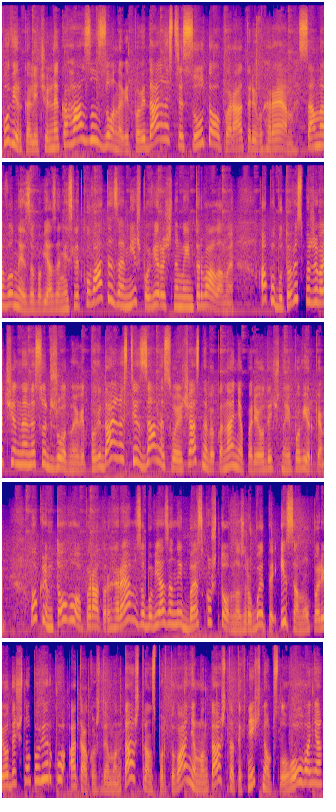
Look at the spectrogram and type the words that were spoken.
Повірка лічильника газу зона відповідальності суто операторів ГРМ. Саме вони зобов'язані слідкувати за міжповірочними інтервалами. А побутові споживачі не несуть жодної відповідальності за несвоєчасне виконання періодичної повірки. Окрім того, оператор ГРМ зобов'язаний безкоштовно зробити і саму періодичну повірку, а також демонтаж, транспортування, монтаж та технічне обслуговування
